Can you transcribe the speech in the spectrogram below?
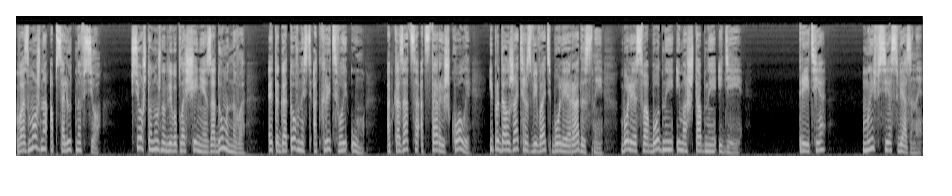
Возможно абсолютно все. Все, что нужно для воплощения задуманного, это готовность открыть свой ум, отказаться от старой школы и продолжать развивать более радостные, более свободные и масштабные идеи. Третье — мы все связаны.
